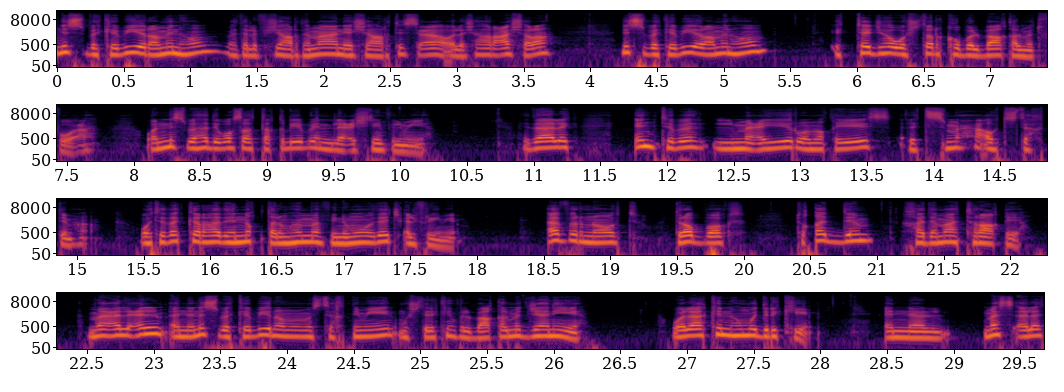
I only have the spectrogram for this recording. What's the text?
نسبة كبيرة منهم مثلا في شهر ثمانية شهر تسعة ولا شهر عشرة نسبة كبيرة منهم اتجهوا واشتركوا بالباقة المدفوعة والنسبة هذه وصلت تقريبا إلى عشرين في المية. لذلك انتبه للمعايير والمقاييس اللي تسمعها أو تستخدمها. وتذكر هذه النقطة المهمة في نموذج ال freemium. Evernote Dropbox تقدم خدمات راقية مع العلم أن نسبة كبيرة من المستخدمين مشتركين في الباقة المجانية ولكنهم مدركين أن مسألة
